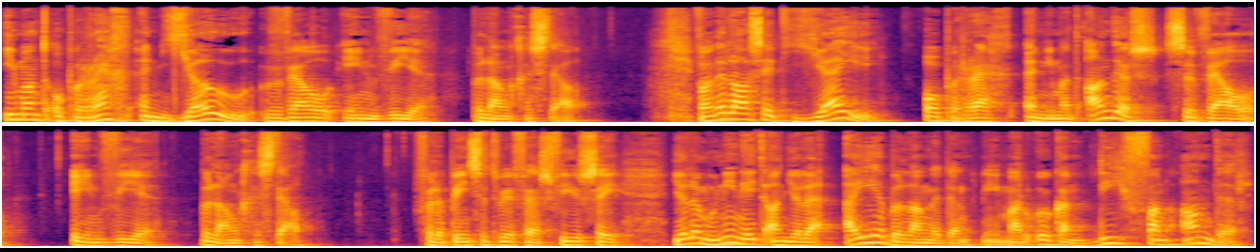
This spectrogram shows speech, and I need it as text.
iemand opreg in jou wel en wee belang gestel? Wanneer laas het jy opreg in iemand anders se wel en wee belang gestel. Filippense 2 vers 4 sê: "Julle moenie net aan julle eie belange dink nie, maar ook aan die van ander."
